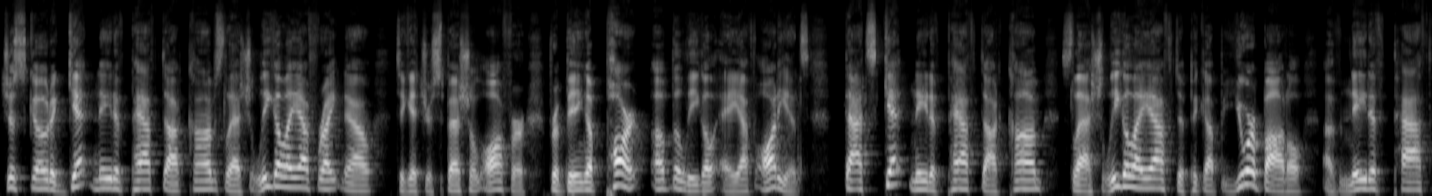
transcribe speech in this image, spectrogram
Just go to getnativepath.com slash legalaf right now to get your special offer for being a part of the Legal AF audience. That's getnativepath.com slash legalaf to pick up your bottle of Native Path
